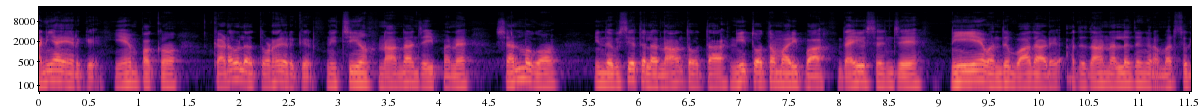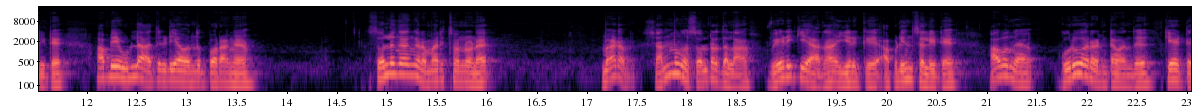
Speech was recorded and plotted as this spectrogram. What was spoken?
அநியாயம் இருக்குது என் பக்கம் கடவுளை துணை இருக்குது நிச்சயம் நான் தான் ஜெயிப்பேன்னு. சண்முகம் இந்த விஷயத்தில் நான் தோத்தா நீ தோத்த மாதிரிப்பா தயவு செஞ்சு நீயே வந்து வாதாடு. அதுதான் நல்லதுங்கிற மாதிரி சொல்லிவிட்டு அப்படியே உள்ளே அதிரடியாக வந்து போகிறாங்க சொல்லுங்கங்கிற மாதிரி சொன்னோன்னே மேடம் சண்முகம் சொல்கிறதெல்லாம் வேடிக்கையாக தான் இருக்குது அப்படின்னு சொல்லிட்டு அவங்க குருவரன்ட்ட வந்து கேட்டு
